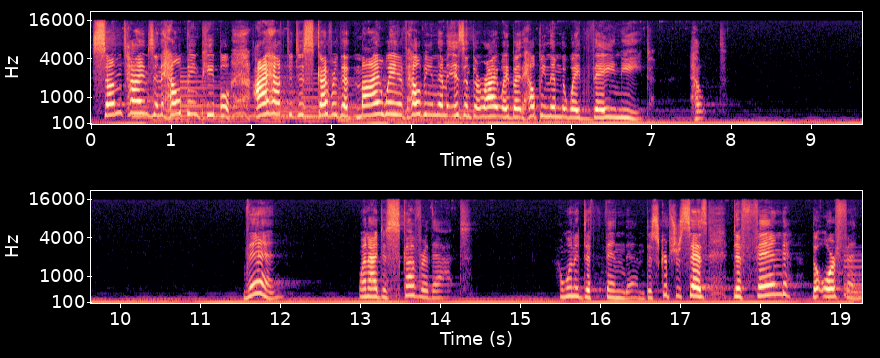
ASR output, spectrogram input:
Sometimes in helping people, I have to discover that my way of helping them isn't the right way, but helping them the way they need Then, when I discover that, I want to defend them. The scripture says, defend the orphan.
